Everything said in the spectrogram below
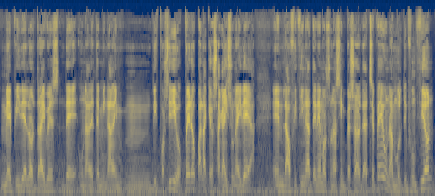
me pide los drivers de una determinada mm, dispositivo. Pero para que os hagáis una idea, en la oficina tenemos unas impresoras de HP, una multifunción,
